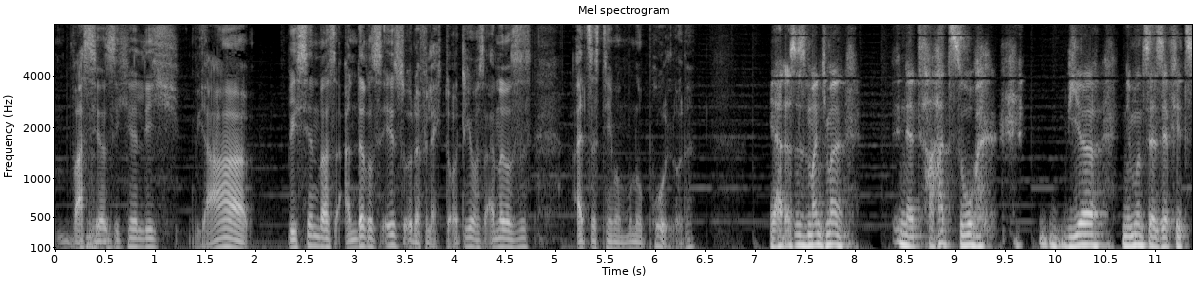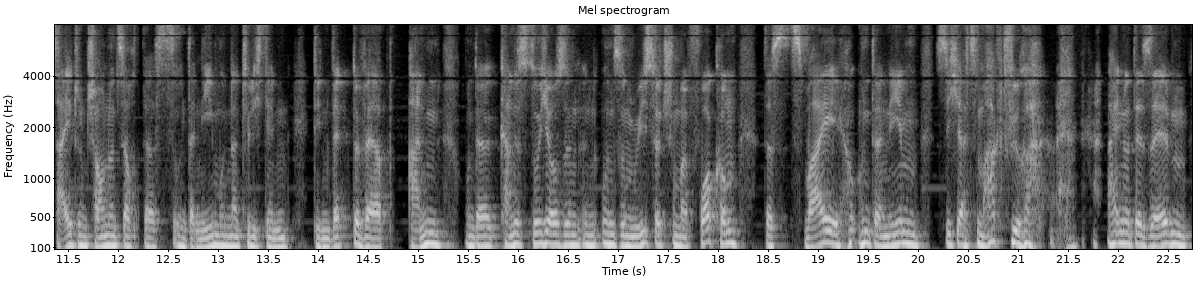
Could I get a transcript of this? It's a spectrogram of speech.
Was ja mhm. sicherlich, ja, ein bisschen was anderes ist oder vielleicht deutlich was anderes ist als das Thema Monopol, oder? Ja, das ist manchmal in der Tat so, wir nehmen uns ja sehr viel Zeit und schauen uns auch das Unternehmen und natürlich den, den Wettbewerb an. Und da kann es durchaus in, in unserem Research schon mal vorkommen, dass zwei Unternehmen sich als Marktführer ein und derselben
